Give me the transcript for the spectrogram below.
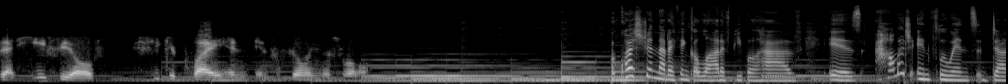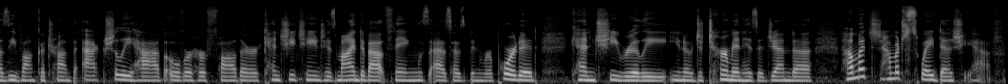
that he feels she could play in, in fulfilling this role. A question that I think a lot of people have is how much influence does Ivanka Trump actually have over her father? Can she change his mind about things as has been reported? Can she really, you know, determine his agenda? How much how much sway does she have?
